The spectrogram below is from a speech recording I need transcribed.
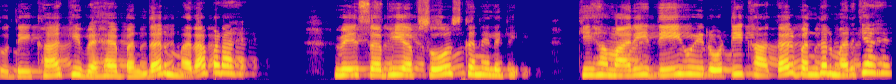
तो देखा कि वह बंदर मरा पड़ा है। वे सभी अफसोस करने लगे कि हमारी दी हुई रोटी खाकर बंदर मर गया है।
